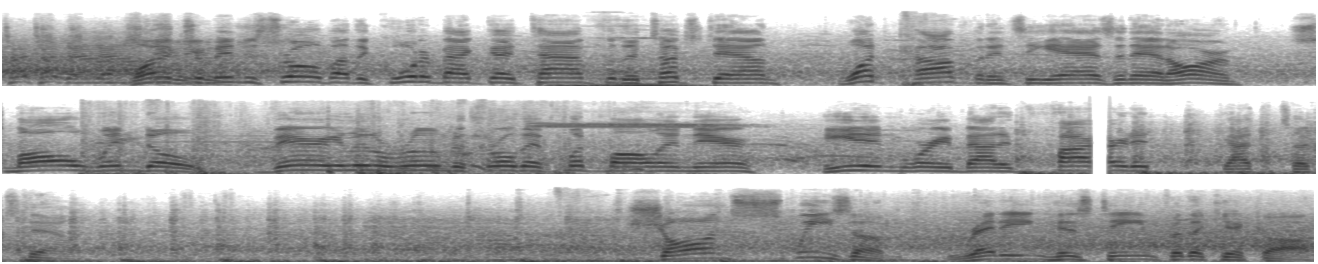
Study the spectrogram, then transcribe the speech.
Touchdown. What a tremendous throw by the quarterback that time for the touchdown. What confidence he has in that arm. Small window, very little room to throw that football in there. He didn't worry about it, fired it, got the touchdown. Shaun Suisham readying his team for the kickoff.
